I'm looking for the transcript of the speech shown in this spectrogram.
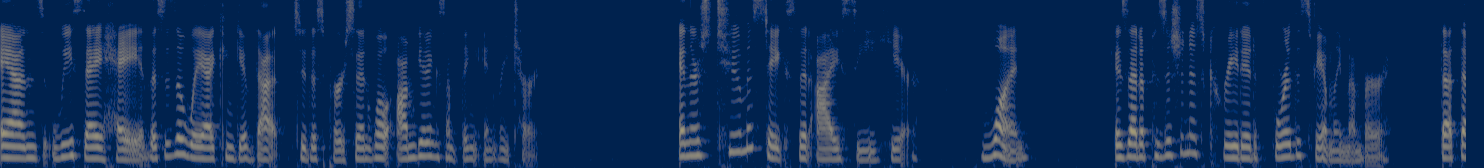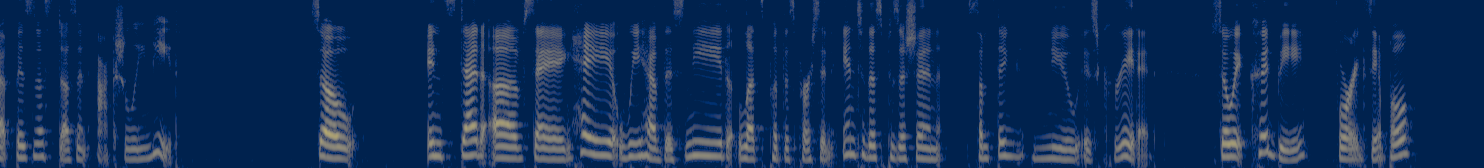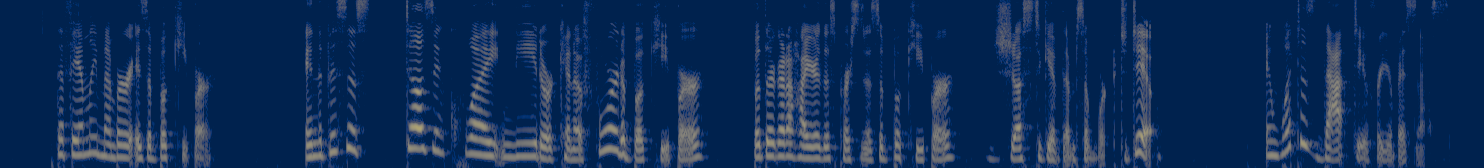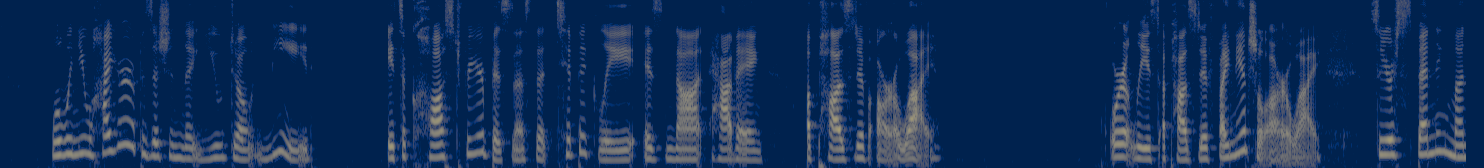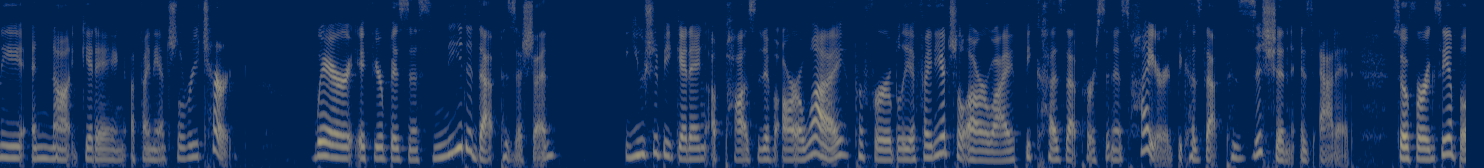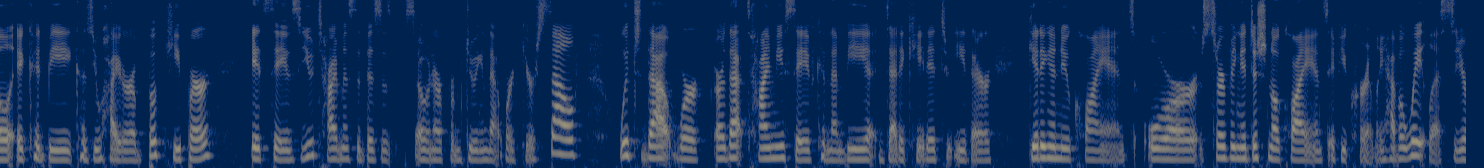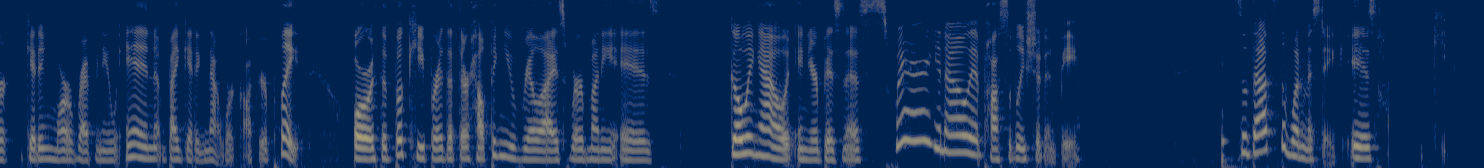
and we say, hey, this is a way I can give that to this person. Well, I'm getting something in return. And there's two mistakes that I see here. One is that a position is created for this family member that that business doesn't actually need. So instead of saying, hey, we have this need, let's put this person into this position, something new is created. So it could be, for example, the family member is a bookkeeper, and the business doesn't quite need or can afford a bookkeeper, but they're going to hire this person as a bookkeeper just to give them some work to do. And what does that do for your business? Well, when you hire a position that you don't need, it's a cost for your business that typically is not having a positive ROI, or at least a positive financial ROI. So you're spending money and not getting a financial return. Where if your business needed that position, you should be getting a positive ROI, preferably a financial ROI, because that person is hired, because that position is added. So, for example, it could be because you hire a bookkeeper, it saves you time as the business owner from doing that work yourself, which that work or that time you save can then be dedicated to either getting a new client or serving additional clients if you currently have a wait list. So you're getting more revenue in by getting that work off your plate. Or with a bookkeeper that they're helping you realize where money is going out in your business where, you know, it possibly shouldn't be. So that's the one mistake is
